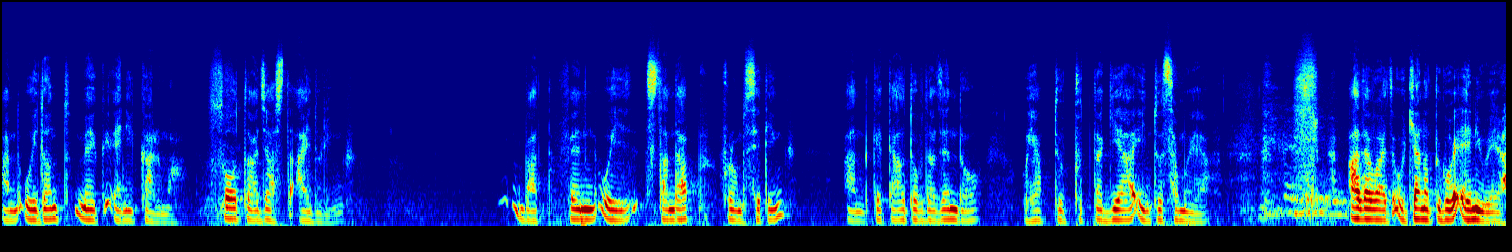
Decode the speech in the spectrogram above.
And we don't make any karma. Thoughts are just idling. But when we stand up from sitting and get out of the zendo, we have to put the gear into somewhere. Otherwise, we cannot go anywhere.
